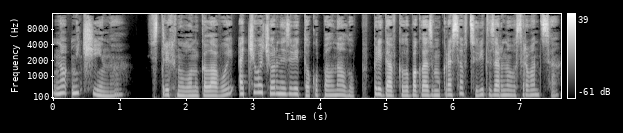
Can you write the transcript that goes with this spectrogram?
Но Мичино, Встряхнул он головой, отчего черный завиток упал на лоб, придав голубоглазому красавцу вид озорного сорванца.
